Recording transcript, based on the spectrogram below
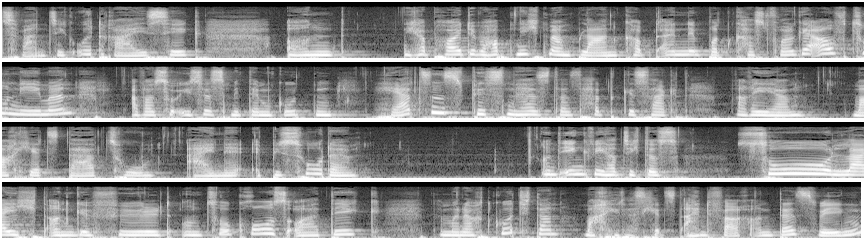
20.30 Uhr und ich habe heute überhaupt nicht mehr einen Plan gehabt, eine Podcast-Folge aufzunehmen, aber so ist es mit dem guten Herzensbusiness, das hat gesagt, Maria, mach jetzt dazu eine Episode. Und irgendwie hat sich das so leicht angefühlt und so großartig. Dann habe ich gedacht, gut, dann mache ich das jetzt einfach. Und deswegen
